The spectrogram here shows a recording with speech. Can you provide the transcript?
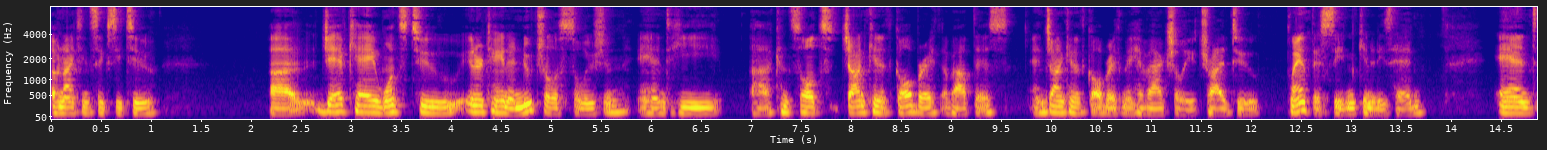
of 1962, uh, JFK wants to entertain a neutralist solution, and he uh, consults John Kenneth Galbraith about this, and John Kenneth Galbraith may have actually tried to plant this seed in Kennedy's head. And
